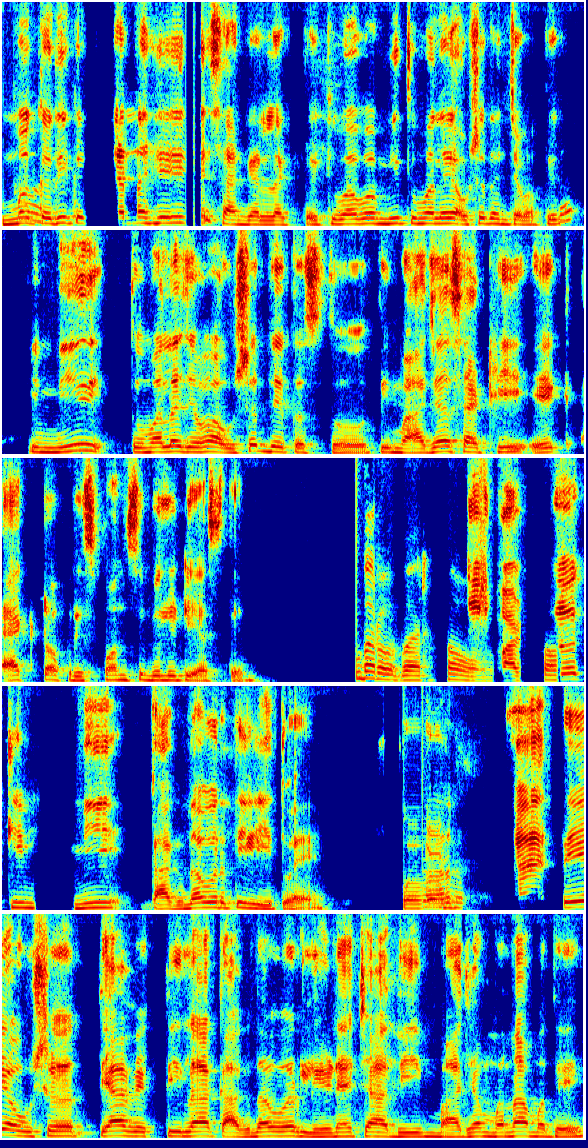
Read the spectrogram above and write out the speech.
मग हो. कधी कधी त्यांना हे सांगायला लागतं की बाबा मी तुम्हाला हे औषधांच्या बाबतीत हा, की मी तुम्हाला जेव्हा औषध देत असतो ती माझ्यासाठी एक ऍक्ट ऑफ रिस्पॉन्सिबिलिटी असते. बरोबर. हो. वाटतं की मी कागदावरती लिहितोय. पण ते औषध त्या व्यक्तीला कागदावर लिहिण्याच्या आधी माझ्या मनामध्ये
